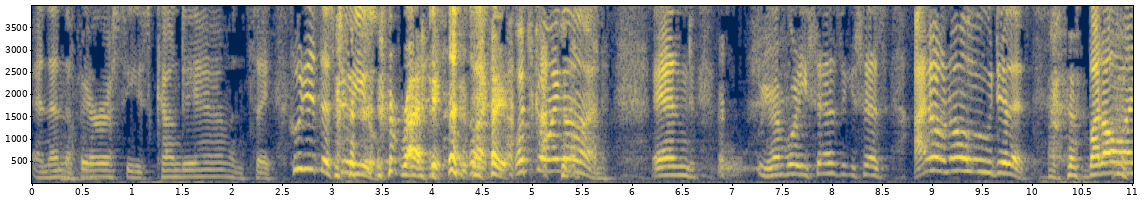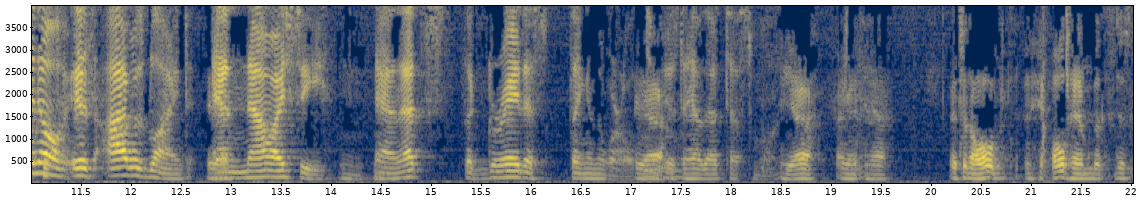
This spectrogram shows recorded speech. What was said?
and then the Mhm. Pharisees come to him and say, Who did this to you? right. like, right. what's going on? And remember what he says? He says, I don't know who did it, but all I know is I was blind Yeah. and now I see. Mhm. And that's the greatest thing in the world Yeah. is to have that testimony. Yeah, I mean, yeah, it's an old, old hymn, but just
